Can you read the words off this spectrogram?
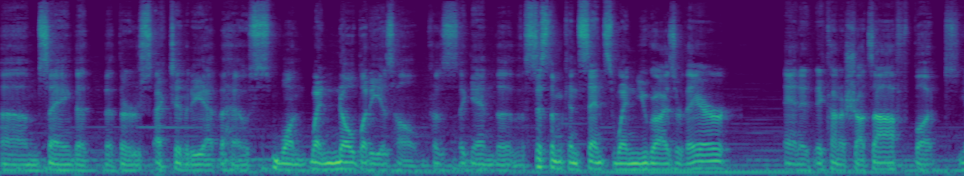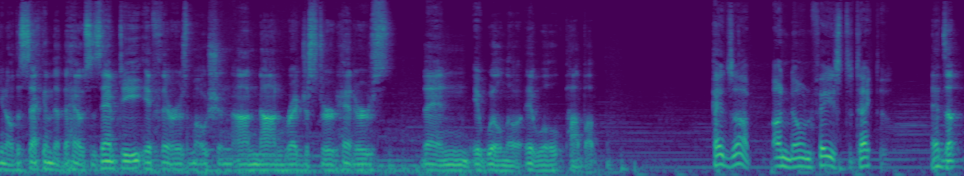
um, saying that that there's activity at the house one when nobody is home. Because again, the the system can sense when you guys are there, and it, it kind of shuts off. But you know, the second that the house is empty, if there is motion on non-registered headers, then it will know it will pop up. Heads up, unknown face detected. Heads up.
